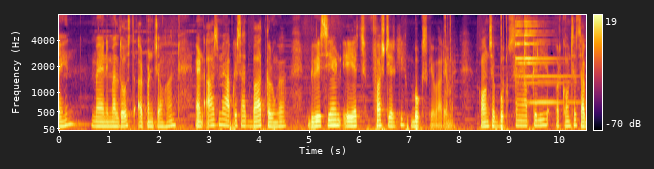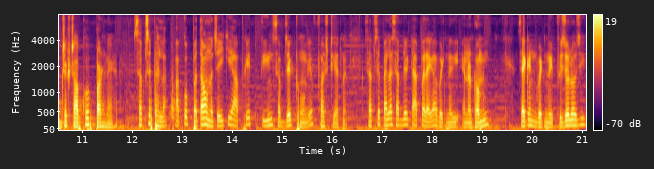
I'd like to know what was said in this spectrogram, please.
जय हिंद, मैं एनिमल दोस्त अर्पण चौहान एंड आज मैं आपके साथ बात करूँगा B C and A H first year की बुक्स के बारे में। कौन से बुक्स हैं आपके लिए और कौन से सब्जेक्ट्स आपको पढ़ने हैं? सबसे पहला, आपको पता होना चाहिए कि आपके तीन सब्जेक्ट होंगे फ़र्स्ट ईयर में। सबसे पहला सब्जेक्ट आपका रहेगा veterinary anatomy second veterinary physiology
